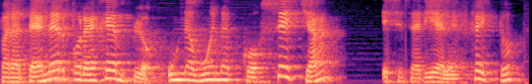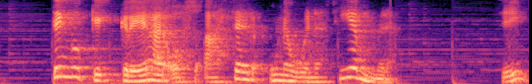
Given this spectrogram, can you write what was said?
Para tener, por ejemplo, una buena cosecha, ese sería el efecto, tengo que crear o hacer una buena siembra. ¿sí?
